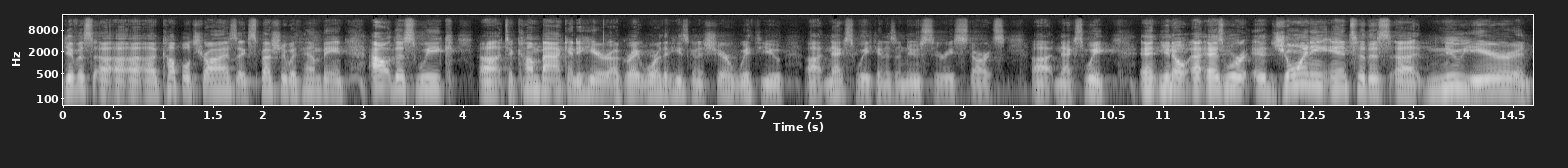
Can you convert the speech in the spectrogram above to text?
give us a, a, a couple tries, especially with him being out this week, uh, to come back and to hear a great word that he's going to share with you uh, next week and as a new series starts uh, next week. And, you know, as we're uh, joining into this uh, new year and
